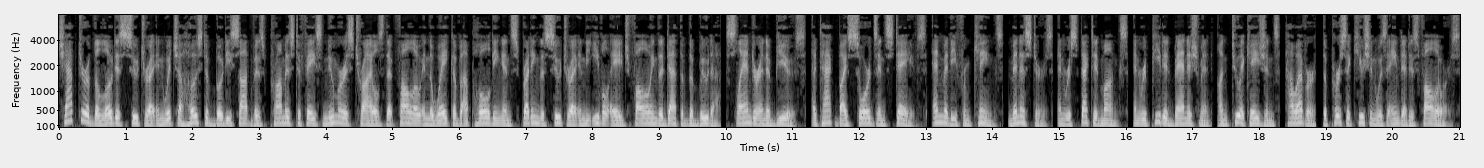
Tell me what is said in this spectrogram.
Chapter of the Lotus Sutra in which a host of bodhisattvas promise to face numerous trials that follow in the wake of upholding and spreading the sutra in the evil age following the death of the Buddha, slander and abuse, attack by swords and staves, enmity from kings, ministers, and respected monks, and repeated banishment. On two occasions, however, the persecution was aimed at his followers.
